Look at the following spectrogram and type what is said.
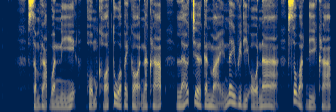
สำหรับวันนี้ผมขอตัวไปก่อนนะครับ แล้วเจอกันใหม่ในวิดีโอหน้า สวัสดีครับ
